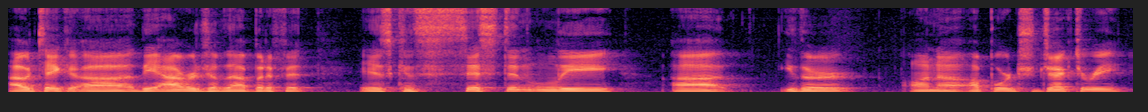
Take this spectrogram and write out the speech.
I would take uh, the average of that. But if it is consistently uh, either on an upward trajectory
